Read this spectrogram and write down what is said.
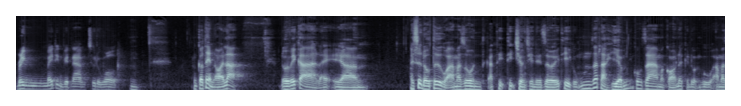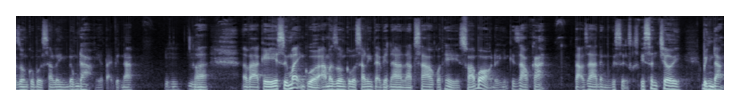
bring made in Vietnam to the world. Ừ. Có thể nói là đối với cả lại uh, cái sự đầu tư của Amazon các thị, thị trường trên thế giới thì cũng rất là hiếm những quốc gia mà có được cái đội ngũ Amazon Global Selling đông đảo như tại Việt Nam. Uh-huh. Và, và cái sứ mệnh của Amazon Global Selling tại Việt Nam là làm sao có thể xóa bỏ được những cái rào cản tạo ra được một cái sự cái sân chơi bình đẳng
